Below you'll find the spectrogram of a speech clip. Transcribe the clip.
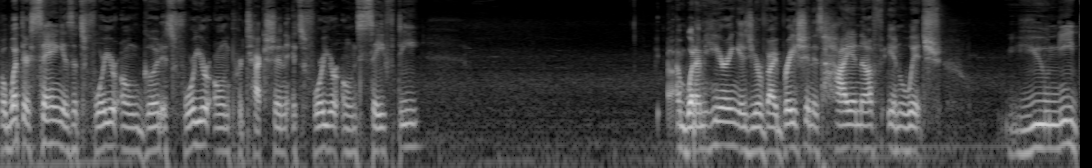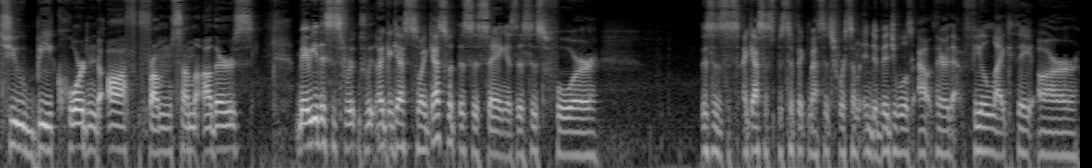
but what they're saying is it's for your own good, it's for your own protection, it's for your own safety um, Um, what I'm hearing is your vibration is high enough in which you need to be cordoned off from some others. Maybe this is for, like, I guess, so I guess what this is saying is this is for, this is, I guess, a specific message for some individuals out there that feel like they are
